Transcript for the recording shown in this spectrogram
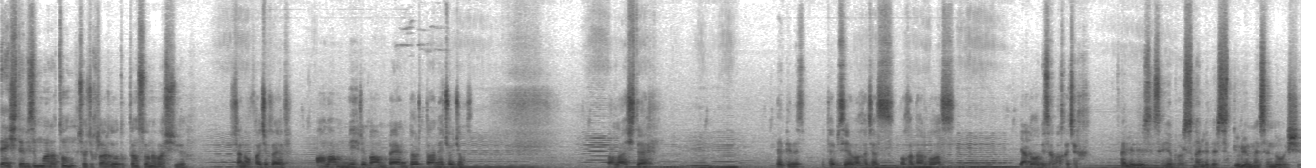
De işte bizim maraton çocuklar doğduktan sonra başlıyor. Sen ufacık ev, anam, Mihriban, ben, dört tane çocuk. Vallahi işte hepimiz tepsiye bakacağız. O kadar boğaz. Ya da o bize bakacak. Halledersin sen yaparsın halledersin. Görüyorum ben sende o işi.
